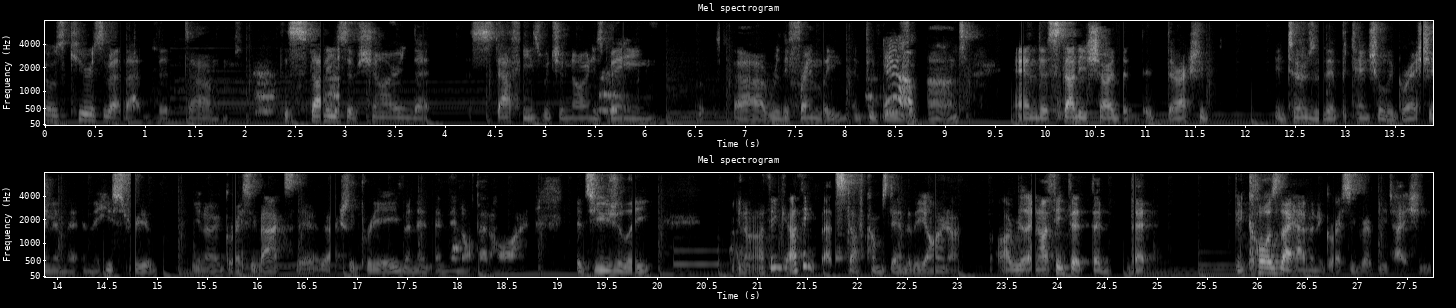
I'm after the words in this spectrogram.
I was curious about that. That um, the studies have shown that staffies, which are known as being uh, really friendly, and people Yeah. aren't, and the studies showed that they're actually, in terms of their potential aggression and the, and the history of you know aggressive acts, they're, actually pretty even, and, and they're not that high. It's usually, you know, I think I think that stuff comes down to the owner. I really, and I think that that that because they have an aggressive reputation,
